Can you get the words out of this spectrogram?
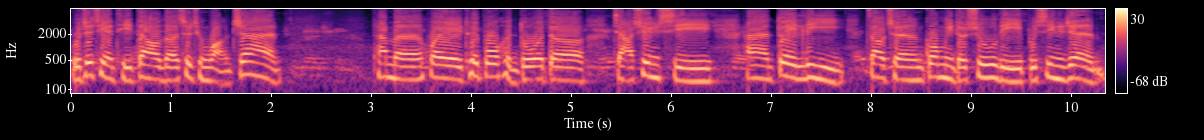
我之前提到了社群网站。他们会推播很多的假讯息和对立，造成公民的疏离、不信任。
